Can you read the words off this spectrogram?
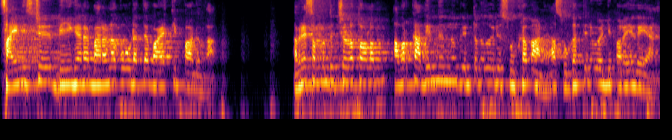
സൈനിസ്റ്റ് ഭീകര ഭരണകൂടത്തെ വാഴ്ത്തിപ്പാടുക. അവരെ സംബന്ധിച്ചിടത്തോളം അവർക്ക് അതിൽ നിന്നും കിട്ടുന്നത് ഒരു സുഖമാണ്. ആ സുഖത്തിന് വേണ്ടി പറയുകയാണ്.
